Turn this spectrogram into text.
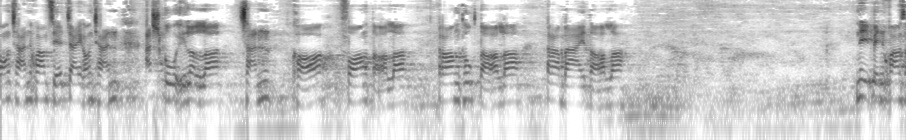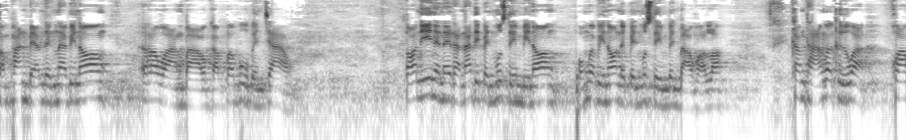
ของฉันความเสียใจของฉัน อัชกูอิลลอฮ์ฉันขอฟ้องต่ออัลลอฮ์ร้องทุกข์ต่ออัลลอฮ์ระบายต่ออัลลอฮ์นี่เป็นความสัมพันธ์แบบหนึ่งนะพี่น้องระหว่างบ่าวกับพระผู้เป็นเจ้า ตอนนี้เนี่ยในฐานะที่เป็นมุสลิมพี่น้อง ผมกับพี่น้องเนี่ยเป็นมุสลิมเป็นบ่าวของอัลลอฮ์ คำถามก็คือว่าความ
